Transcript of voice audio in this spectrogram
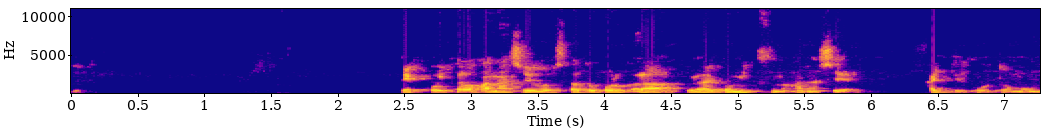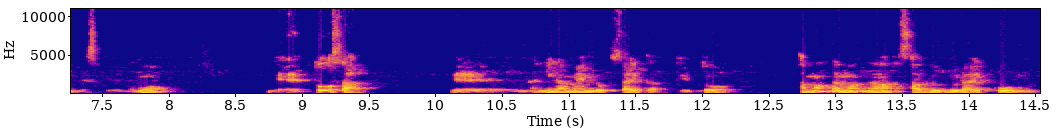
きる。で、こういったお話をしたところから、グライコミックスの話へ入っていこうと思うんですけれども、えー、動作、えー、何がめんどくさいかっていうと、様々なサブグライコーム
